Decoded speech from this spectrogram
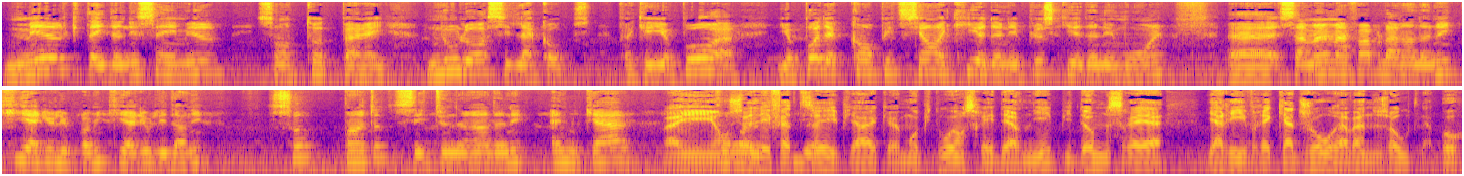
1000, que tu aies donné 5000, sont toutes pareilles. Nous, là, c'est de la cause. Fait qu'il n'y a pas, y a pas de compétition à qui a donné plus, qui a donné moins. Euh, c'est la même affaire pour la randonnée. Qui arrive les premiers, qui arrive les derniers? ça, en tout. C'est une randonnée amicale. Ben, on se l'est fait dire, Pierre, que moi puis toi, on serait dernier, puis Dom serait, il arriverait quatre jours avant nous autres là-bas.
